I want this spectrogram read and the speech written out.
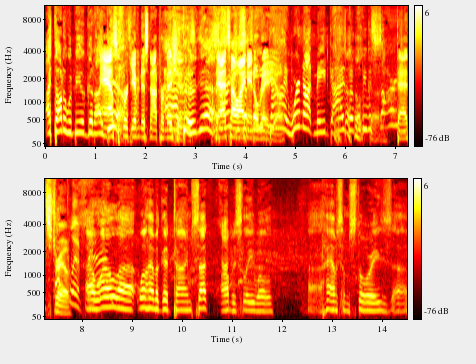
I thought it would be a good idea." Ask forgiveness, not permission. After- yeah. That's Sarge how I handle radio. Guy. We're not made guys, but we'll be with Sarge. That's true. Sutcliffe, Uh, well, uh, we'll have a good time. Sut obviously will uh, have some stories. Uh,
